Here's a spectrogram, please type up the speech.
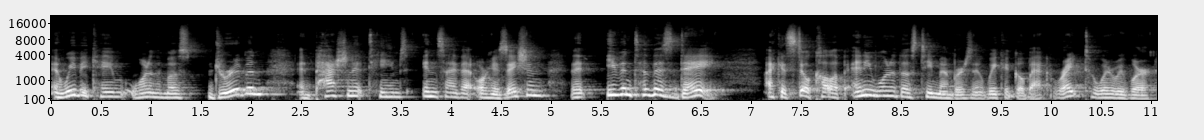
and we became one of the most driven and passionate teams inside that organization that even to this day, I could still call up any one of those team members and we could go back right to where we were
